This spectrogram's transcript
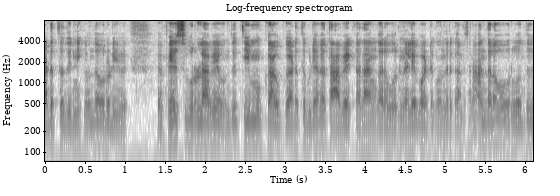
அடுத்தது இன்றைக்கி வந்து அவருடைய பேசுபொருளாகவே வந்து திமுகவுக்கு அடுத்தபடியாக தாவேக்கதாங்கிற ஒரு நிலைப்பாட்டுக்கு வந்திருக்காருன்னு சொன்னால் அந்தளவு அவர் வந்து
